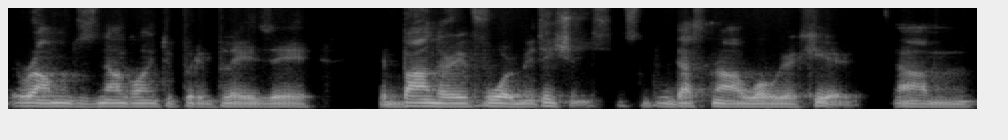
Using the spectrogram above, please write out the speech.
realms is not going to put in place a, a boundary for mutations. That's not what we're here. Um,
